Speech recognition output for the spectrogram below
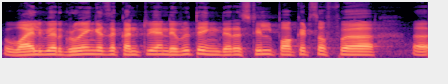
while we are growing as a country and everything, there are still pockets of uh,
